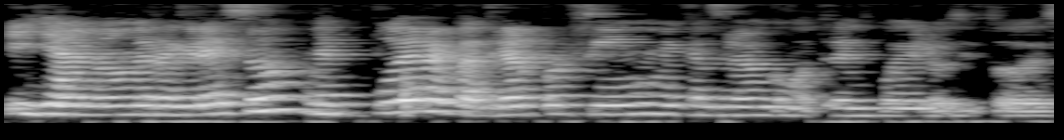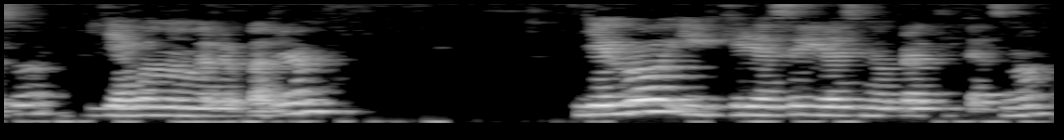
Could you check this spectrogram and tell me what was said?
Y ya no, me regreso, me pude repatriar por fin, me cancelaron como tres vuelos y todo eso. Y ya cuando me repatriaron, llego y quería seguir haciendo prácticas, ¿no?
